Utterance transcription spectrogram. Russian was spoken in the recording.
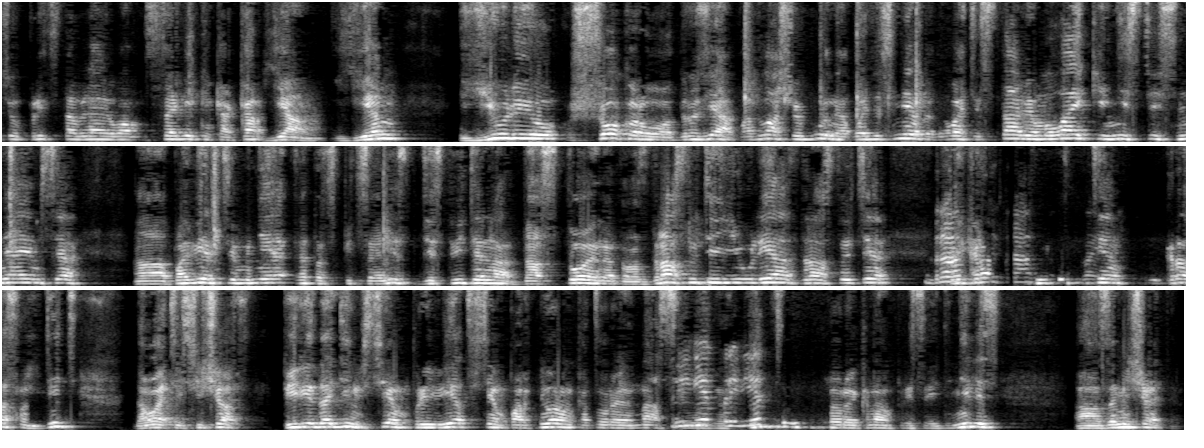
Все представляю вам советника Карьян Йен Юлию Шокорову. Друзья, под ваши бурные аплодисменты давайте ставим лайки, не стесняемся. А, поверьте мне, этот специалист действительно достоин этого. Здравствуйте, Юлия, здравствуйте. Здравствуйте, здравствуйте. Прекрасно видеть. Давайте сейчас передадим всем привет, всем партнерам, которые нас... Привет, привет. Которые к нам присоединились. А, замечательно.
